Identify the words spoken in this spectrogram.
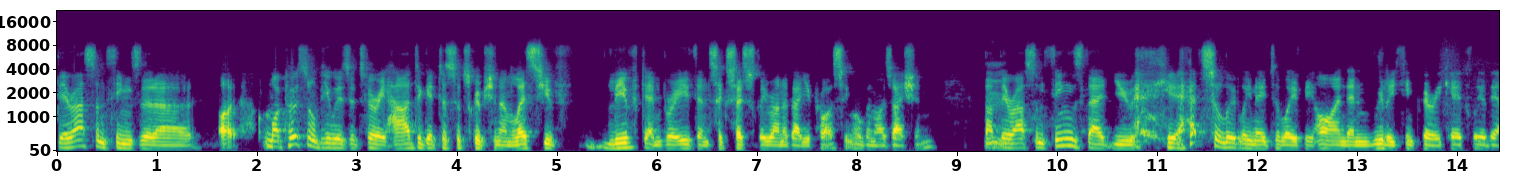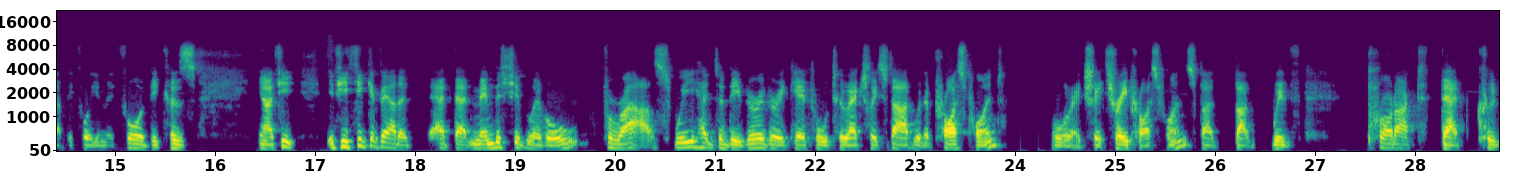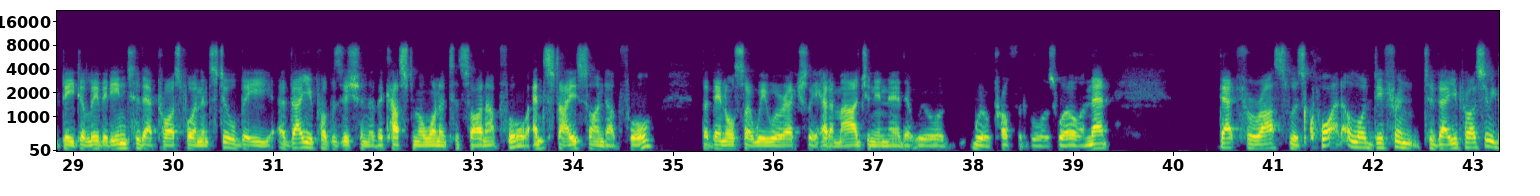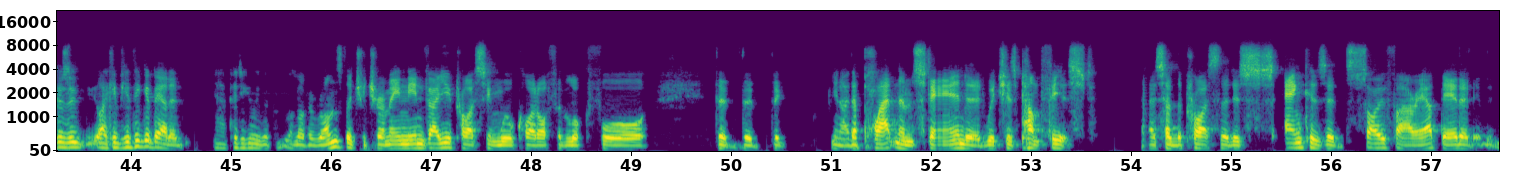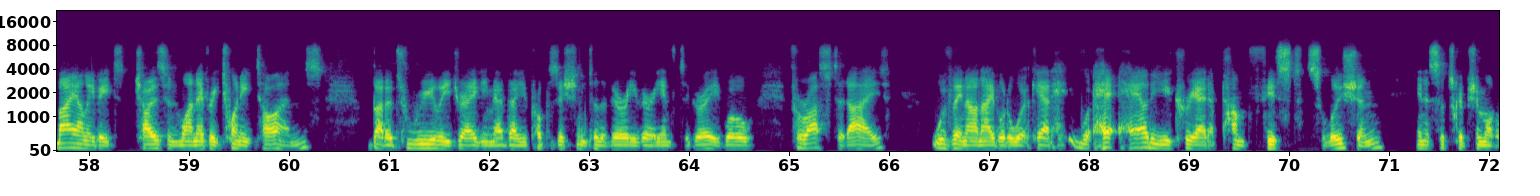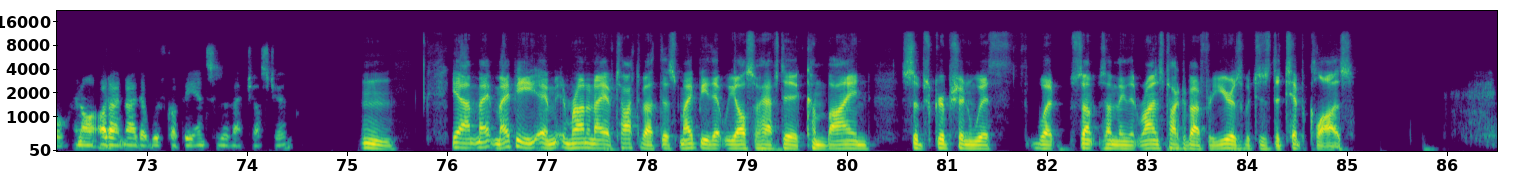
there are some things that are. Uh, my personal view is it's very hard to get to subscription unless you've lived and breathed and successfully run a value pricing organisation. But mm. there are some things that you you absolutely need to leave behind and really think very carefully about before you move forward. Because you know, if you if you think about it at that membership level, for us, we had to be very very careful to actually start with a price point, or actually three price points, but but with product that could be delivered into that price point and still be a value proposition that the customer wanted to sign up for and stay signed up for. But then also we were actually had a margin in there that we were we were profitable as well. And that that for us was quite a lot different to value pricing because like if you think about it, you know, particularly with a lot of Ron's literature, I mean in value pricing we'll quite often look for the the the you know the platinum standard, which is pump fist so the price that is anchors it so far out there that it may only be chosen one every 20 times, but it's really dragging that value proposition to the very, very nth degree. Well, for us to date, we've been unable to work out how, how do you create a pump fist solution in a subscription model, and I, I, don't know that we've got the answer to that just yet. Mm. Yeah, might might be, and Ron and I have talked about this. Might be that we also have to combine subscription with what some, something that Ron's talked about for years, which is the tip clause.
